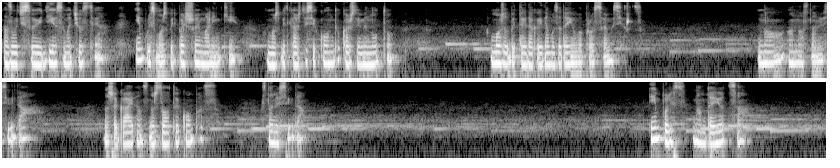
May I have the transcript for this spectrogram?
озвучить свою идею самочувствия. Импульс может быть большой и маленький, он может быть каждую секунду, каждую минуту – может быть тогда, когда мы задаем вопрос своему сердцу. Но оно с нами всегда. Наша гайденс, наш золотой компас с нами всегда. Импульс нам дается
